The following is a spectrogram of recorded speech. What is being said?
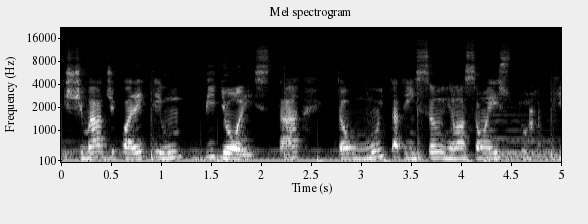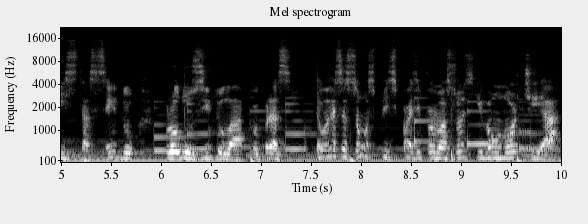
estimado de 41 bilhões, tá? Então, muita atenção em relação a isso tudo que está sendo produzido lá para o Brasil. Então, essas são as principais informações que vão nortear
